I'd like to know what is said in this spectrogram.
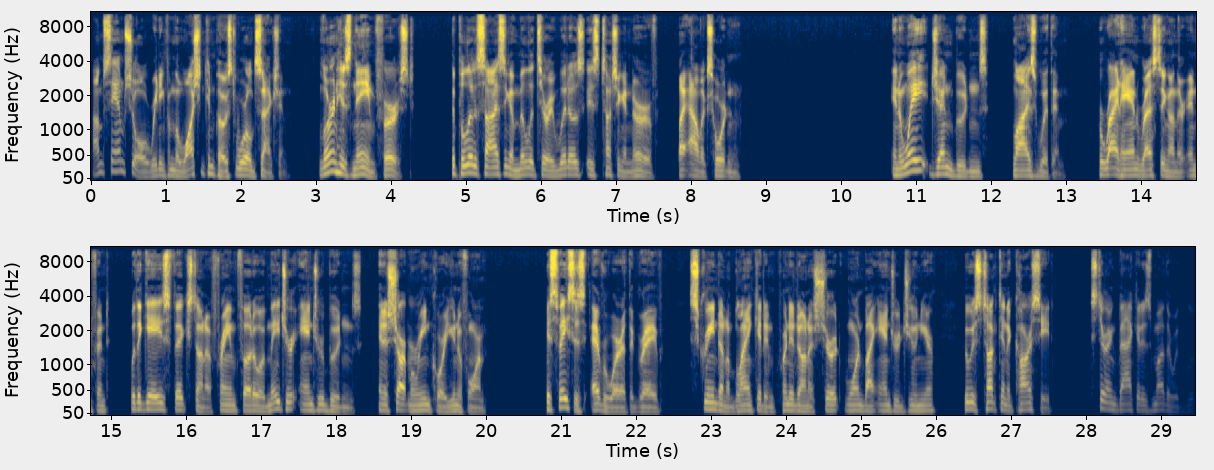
I'm Sam Scholl reading from the Washington Post World section. Learn his name first. The politicizing of military widows is touching a nerve by Alex Horton. In a way, Jenn Budenz lies with him, her right hand resting on their infant, with a gaze fixed on a framed photo of Major Andrew Budenz in a sharp Marine Corps uniform. His face is everywhere at the grave, screened on a blanket and printed on a shirt worn by Andrew Jr., who is tucked in a car seat, staring back at his mother with blue.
